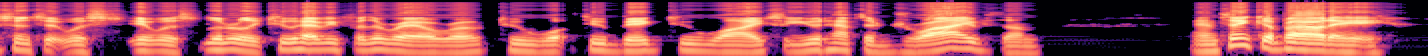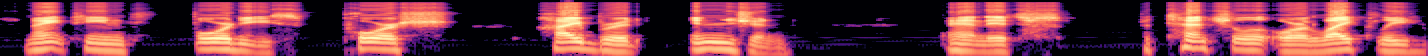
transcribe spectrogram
since it was it was literally too heavy for the railroad, too too big, too wide, so you'd have to drive them. And think about a 1940s Porsche hybrid engine and its potential or likely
